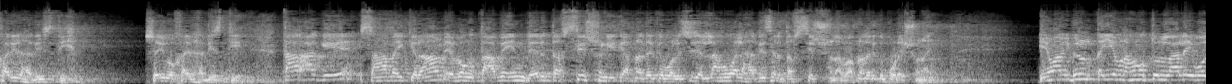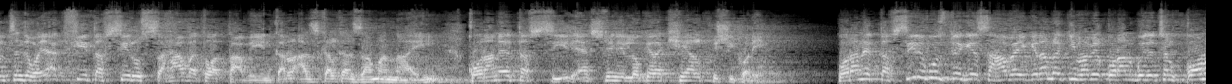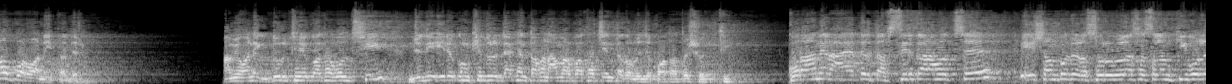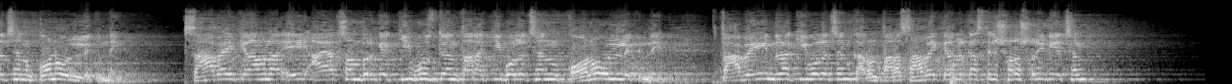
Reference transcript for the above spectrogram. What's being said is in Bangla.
বুখারির হাদিস দিয়ে সই বুখারির হাদিস দিয়ে তার আগে সাহাবাই কিরাম এবং তাবেইনদের তফসির শুনিয়ে আপনাদেরকে বলেছি যে লাহুয়াল হাদিসের তফসির শোনাবো, আপনাদেরকে পড়ে শোনাই। কারণ আজকালকার শ্রেণির লোকেরা খেয়াল খুশি করে। বুঝতে গিয়ে সাহাবাই কীভাবে কোরআন বুঝেছেন কোনো পরোয়া নেই তাদের। আমি অনেক দূর থেকে কথা বলছি, যদি এরকম ক্ষেত্রে দেখেন, তখন আমার কথা চিন্তা করবে যে কথা তো সত্যি। কোরআনের আয়াতের তাফসির করা হচ্ছে, এই সম্পর্কে রসুল্লাহাম কি বলেছেন কোনো উল্লেখ নেই। সাহাবাই কেরামরা এই আয়াত সম্পর্কে কি বুঝতেন, তারা কি বলেছেন কোনো উল্লেখ নেই। তাবেইনরা কি বলেছেন, কারণ তারা সাহাবাই কেরামের কাছ থেকে সরাসরি নিয়েছেন।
